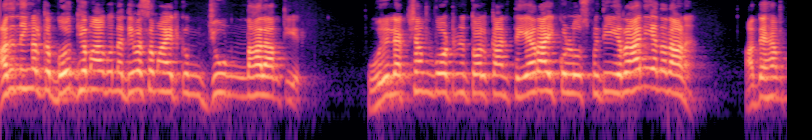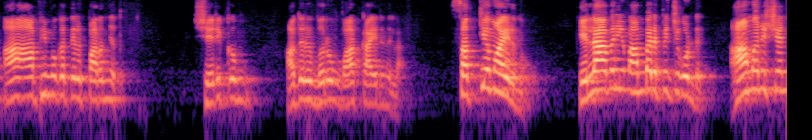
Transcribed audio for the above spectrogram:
അത് നിങ്ങൾക്ക് ബോധ്യമാകുന്ന ദിവസമായിരിക്കും ജൂൺ നാലാം തീയതി. ഒരു ലക്ഷം വോട്ടിന് തോൽക്കാൻ തയ്യാറായിക്കൊള്ളൂ സ്മൃതി ഇറാനി എന്നതാണ് അദ്ദേഹം ആ അഭിമുഖത്തിൽ പറഞ്ഞത്. ശരിക്കും അതൊരു വെറും വാക്കായിരുന്നില്ല. സത്യമായിരുന്നു. എല്ലാവരെയും അമ്പരപ്പിച്ചുകൊണ്ട് ആ മനുഷ്യൻ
